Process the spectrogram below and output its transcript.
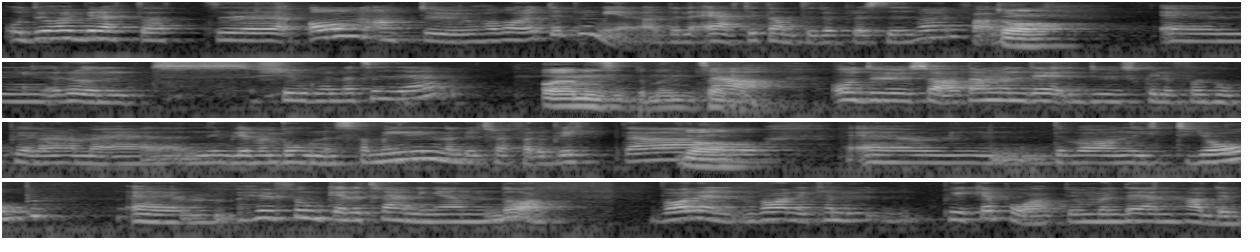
Och du har berättat eh, om att du har varit deprimerad, eller ätit antidepressiva i alla fall. Ja. En, runt 2010. Ja, jag minns inte men säkert. Ja. Och du sa att ja, men det, du skulle få ihop hela det här med, ni blev en bonusfamilj när du träffade Britta. Ja. Och, ehm, det var nytt jobb. Ehm, hur funkade träningen då? Var den, var det, kan du peka på att jo, men den hade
